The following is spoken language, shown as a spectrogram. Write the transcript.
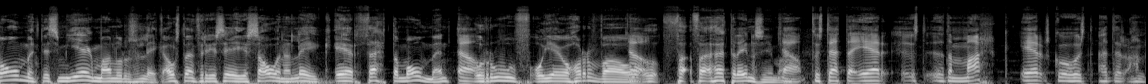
mómentið sem ég man úr þessu leik. Ástæðan fyrir ég segi ég sá hennan leik Er þetta móment og rúf og ég að horfa og, og þetta er eina sem ég man. Veist, þetta er þetta mark er, sko, veist, þetta er hann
